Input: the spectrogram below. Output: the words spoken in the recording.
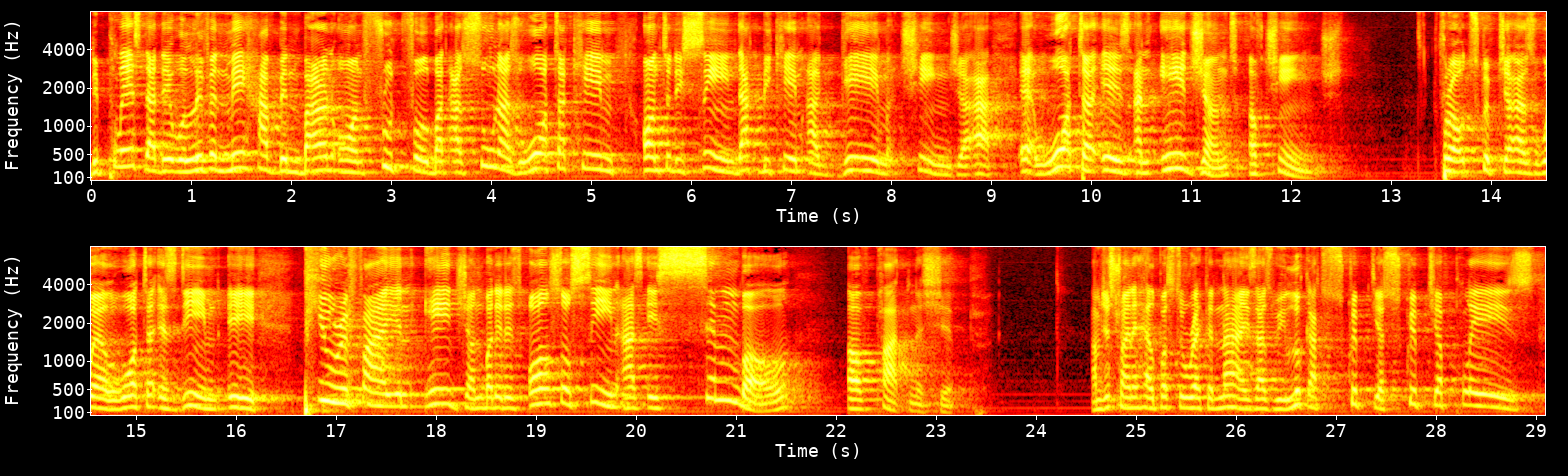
the place that they were living may have been barren or unfruitful, but as soon as water came onto the scene, that became a game changer. Uh, uh, water is an agent of change. Throughout scripture as well, water is deemed a purifying agent, but it is also seen as a symbol of partnership. I'm just trying to help us to recognize as we look at scripture, scripture plays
